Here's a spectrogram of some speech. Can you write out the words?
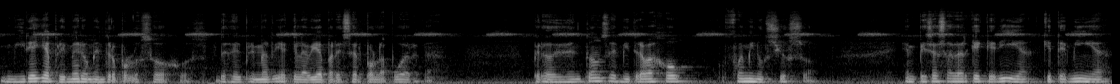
Mireya primero me entró por los ojos, desde el primer día que la vi aparecer por la puerta. Pero desde entonces mi trabajo fue minucioso. Empecé a saber qué quería, qué temía,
